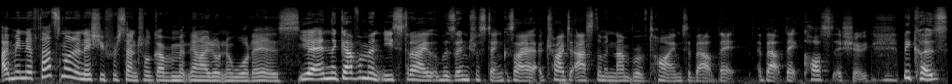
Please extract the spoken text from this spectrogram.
I mean, if that's not an issue for central government, then I don't know what is. Yeah, and the government yesterday it was interesting because I tried to ask them a number of times about that about that cost issue because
